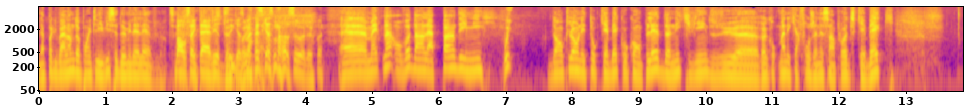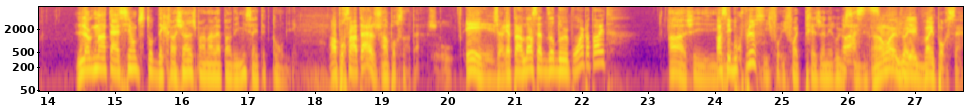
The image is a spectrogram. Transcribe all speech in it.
la polyvalente de Pointe-Lévis, c'est 2000 élèves. Là. Bon, ça a été à vide, C'est quasiment, bonne c'est quasiment ça, là. Euh, maintenant, on va dans la pandémie. Oui. Donc là, on est au Québec au complet, données qui vient du euh, regroupement des carrefours jeunesse emploi du Québec. L'augmentation du taux de décrochage pendant la pandémie, ça a été de combien? En pourcentage? En pourcentage. Eh, j'aurais tendance à te dire deux points, peut-être? Ah, Ah, c'est beaucoup plus? il, faut, il faut être très généreux Ah, ici. c'est- Ah ouais, je vais y aller avec 20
